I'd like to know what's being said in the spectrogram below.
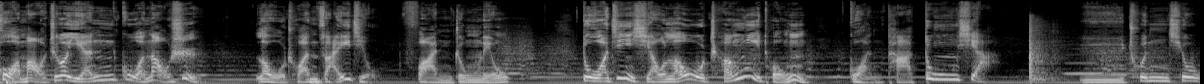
破帽遮颜过闹市，漏船载酒泛中流。躲进小楼成一统，管他冬夏与春秋。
